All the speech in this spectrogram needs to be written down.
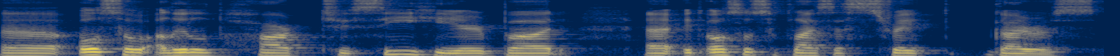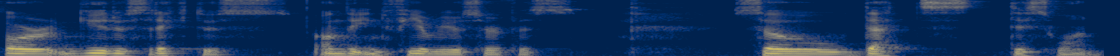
Uh, also a little hard to see here, but uh, it also supplies a straight gyrus or gyrus rectus on the inferior surface. So that's this one.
